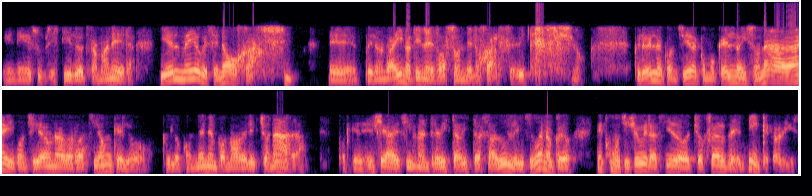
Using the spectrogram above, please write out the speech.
y tiene que subsistir de otra manera. Y él medio que se enoja, eh, pero ahí no tiene razón de enojarse, ¿viste? pero él lo considera como que él no hizo nada y considera una aberración que lo que lo condenen por no haber hecho nada porque él llega a decir en una entrevista a Vista Sadul, le dice, bueno, pero es como si yo hubiera sido chofer de micro, dice,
